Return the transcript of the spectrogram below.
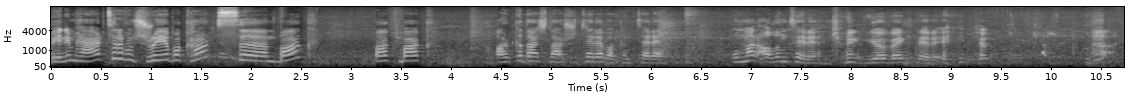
Benim her tarafım şuraya bakar mısın? Bak. Bak bak. Arkadaşlar şu tere bakın tere. Bunlar alın teri. Gö- Göbek teri.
